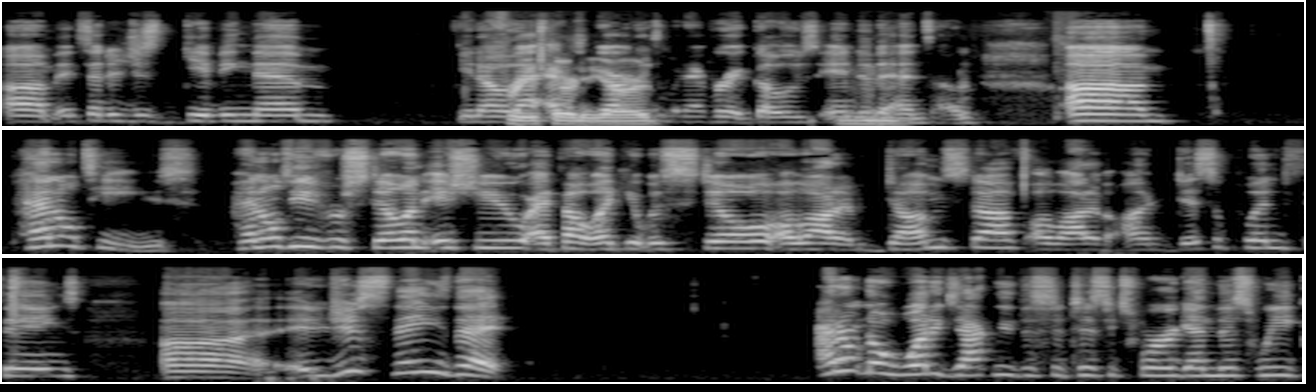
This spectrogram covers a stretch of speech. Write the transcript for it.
um, instead of just giving them, you know, Free that 30 yards. whenever it goes into the Mhm. end zone. Um, penalties. Penalties were still an issue. I felt like it was still a lot of dumb stuff, a lot of undisciplined things, uh, and just things that I don't know what exactly the statistics were again this week.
